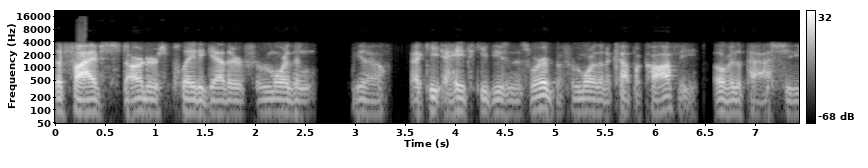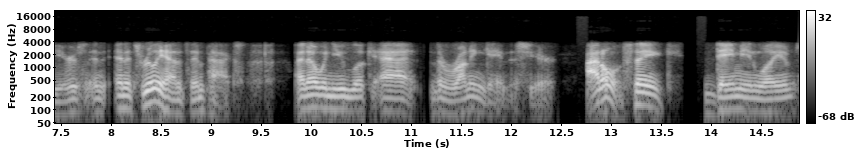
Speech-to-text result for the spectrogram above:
the five starters play together for more than, you know, I, keep, I hate to keep using this word, but for more than a cup of coffee over the past few years, and and it's really had its impacts. I know when you look at the running game this year, I don't think Damien Williams,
